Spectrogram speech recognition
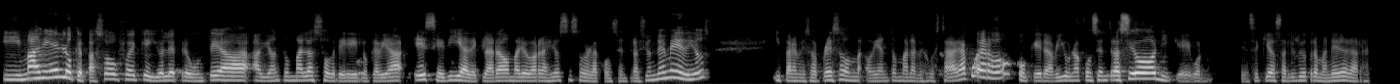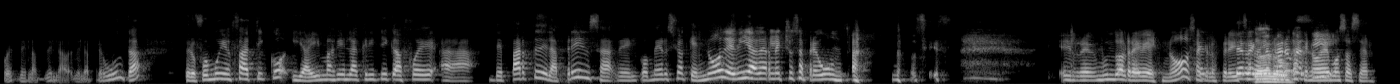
Y más bien lo que pasó fue que yo le pregunté a, a Tomala sobre lo que había ese día declarado Mario Vargas Llosa sobre la concentración de medios, y para mi sorpresa, Ollanta Tomala me dijo estaba de acuerdo con que había una concentración y que, bueno, pensé que iba a salir de otra manera la respuesta de la pregunta, pero fue muy enfático y ahí más bien la crítica fue de parte de la prensa, del comercio, a que no debía haberle hecho esa pregunta. Entonces, el mundo al revés, ¿no? O sea, que los periodistas que no debemos hacer.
